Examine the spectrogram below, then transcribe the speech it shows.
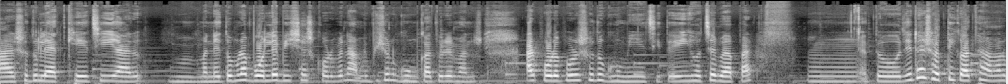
আর শুধু ল্যাদ খেয়েছি আর মানে তোমরা বললে বিশ্বাস করবে না, আমি ভীষণ ঘুম মানুষ। আর পড়ে পড়ে শুধু ঘুমিয়েছি, তো এই হচ্ছে ব্যাপার। তো যেটা সত্যি কথা, আমার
